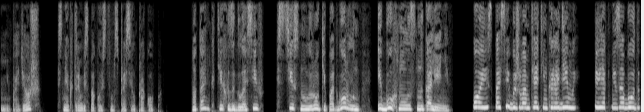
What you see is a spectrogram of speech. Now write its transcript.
не пойдешь?» — с некоторым беспокойством спросил Прокоп. Но Танька, тихо заголосив, стиснула руки под горлом и бухнулась на колени. «Ой, спасибо же вам, тятенька родимый, век не забуду.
